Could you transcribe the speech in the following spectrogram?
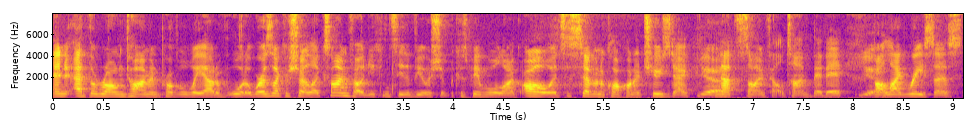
And at the wrong time and probably out of order. Whereas, like a show like Seinfeld, you can see the viewership because people were like, oh, it's a 7 o'clock on a Tuesday. Yeah. That's Seinfeld time, baby. Yeah. But like Recess,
